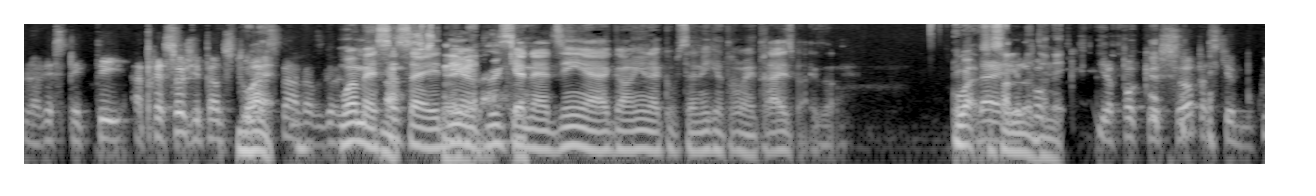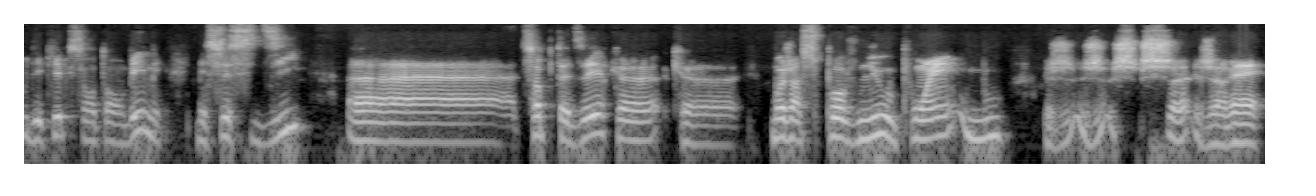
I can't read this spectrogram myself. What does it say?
le respecter. Après ça, j'ai perdu tout Ouais. le respect envers ce gars-là. Ouais, mais ça, ça a aidé un peu le. Canadien à gagner la Coupe Stanley 93, par exemple. Ouais, Ben, ça, ça y a l'a donné. Il n'y a pas que ça, parce qu'il y a beaucoup d'équipes qui sont tombées, mais, mais ceci dit, euh, ça pour te dire que, que moi, j'en suis pas venu au point où j'aurais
